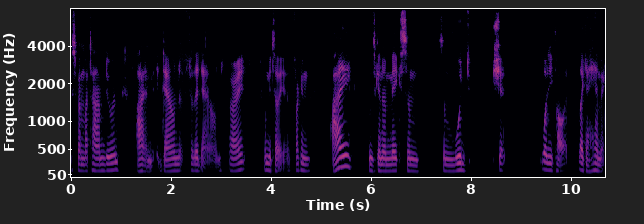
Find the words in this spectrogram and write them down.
spend my time doing, I am down for the down. All right. Let me tell you, fucking, I was gonna make some some wood shit. What do you call it? Like a hammock.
